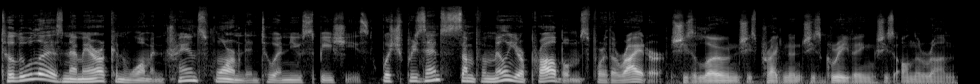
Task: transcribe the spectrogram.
Talulla is an American woman transformed into a new species, which presents some familiar problems for the writer. She's alone, she's pregnant, she's grieving, she's on the run.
